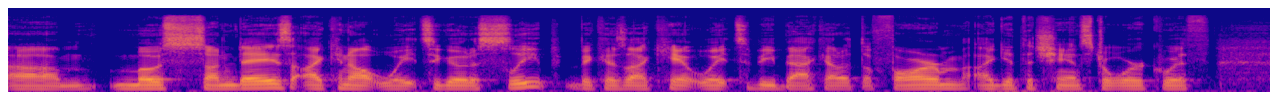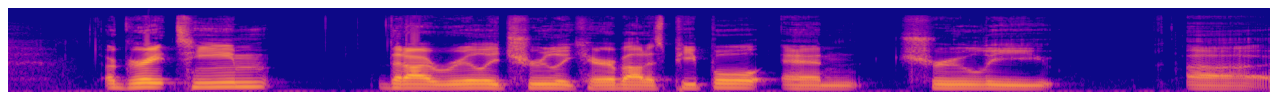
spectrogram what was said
Um, most Sundays, I cannot wait to go to sleep because I can't wait to be back out at the farm. I get the chance to work with a great team that I really truly care about as people and truly uh,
